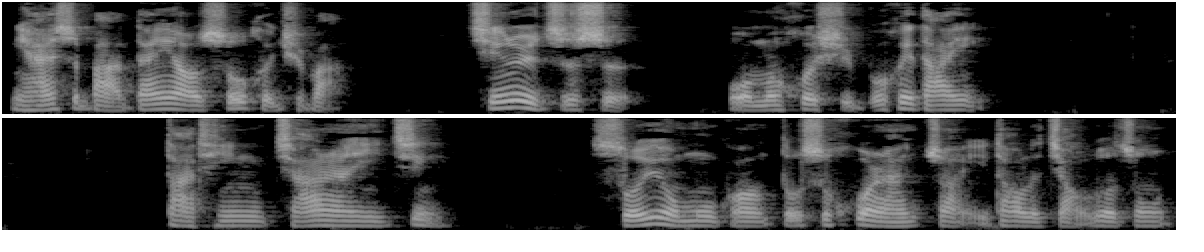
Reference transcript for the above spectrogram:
你还是把丹药收回去吧。今日之事，我们或许不会答应。”大厅戛然一静，所有目光都是豁然转移到了角落中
